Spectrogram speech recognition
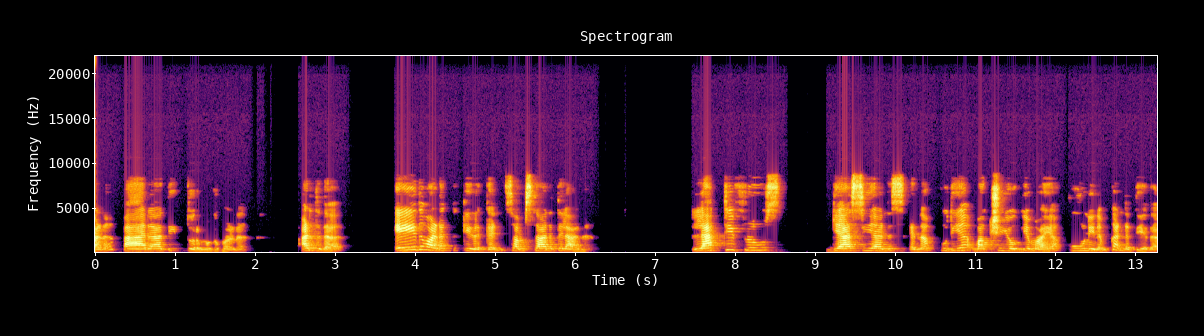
ആണ് പാരാദീപ് തുറമുഖമാണ് അടുത്തത് ഏത് വടക്ക് കിഴക്കൻ സംസ്ഥാനത്തിലാണ്? ലാക്ടിഫ്ലൂസ് ഗ്യാസിയാനിസ് എന്ന പുതിയ ഭക്ഷ്യയോഗ്യമായ കൂണിനം കണ്ടെത്തിയത്.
